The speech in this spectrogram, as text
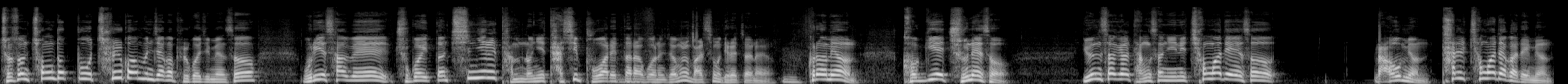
조선 총독부 철거 문제가 불거지면서 우리 사회에 죽어있던 친일 담론이 다시 부활했다라고 하는 점을 말씀을 드렸잖아요. 음. 그러면 거기에 준해서 윤석열 당선인이 청와대에서 나오면 탈 청와대가 되면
